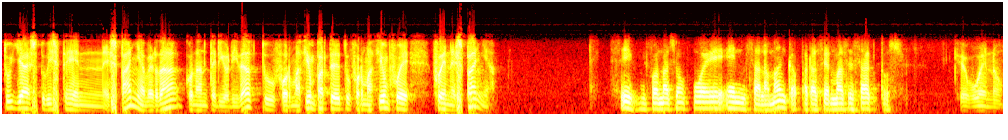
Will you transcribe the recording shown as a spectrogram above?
tú ya estuviste en España, ¿verdad? Con anterioridad, tu formación, parte de tu formación fue, fue en España. Sí, mi formación fue en Salamanca, para ser más exactos. Qué bueno.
